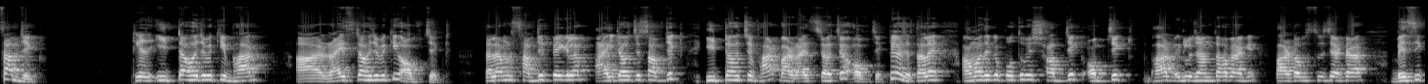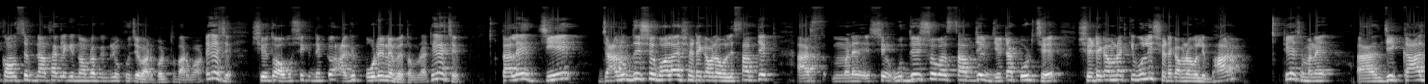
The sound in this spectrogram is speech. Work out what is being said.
সাবজেক্ট ঠিক আছে? ইটটা হয়ে যাবে কি ভার আর রাইসটা হয়ে যাবে কি অবজেক্ট তাহলে আমরা সাবজেক্ট পেয়ে গেলাম আইটা হচ্ছে সাবজেক্ট ইটটা হচ্ছে ভার্ব আর রাইসটা হচ্ছে অবজেক্ট ঠিক আছে? তাহলে আমাদেরকে প্রথমে সাবজেক্ট অবজেক্ট ভার্ব এগুলো জানতে হবে আগে। পার্ট অফ স্পিচের একটা বেসিক কনসেপ্ট না থাকলে কিন্তু আমরা এগুলো খুঁজে বার করতে পারব ঠিক আছে? সেহেতু অবশ্যই কিন্তু একটু আগে পড়ে নেবে তোমরা, ঠিক আছে? তাহলে যে যার উদ্দেশ্য বলা হয় সেটাকে আমরা বলি সাবজেক্ট আর মানে সে উদ্দেশ্য বা সাবজেক্ট যেটা করছে সেটাকে আমরা কি বলি? সেটাকে আমরা বলি ভার্ব ঠিক আছে? মানে যে কাজ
